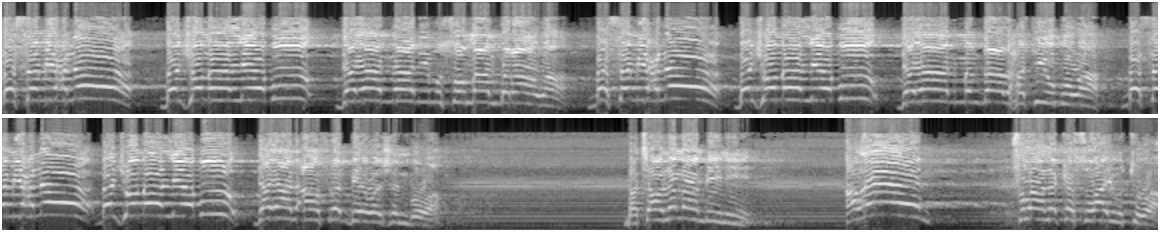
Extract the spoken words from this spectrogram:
بە سەمیعنا بە جۆمان لێبوو دەیان مسلمان بڕاوە بە سەمیعنا بە جۆمان لێبوو دەیان منداڵ هەتیو بووە بە سەمیعنا بە جۆمان لێبوو دەیان ئافرەت بێوەژن بووە بە چاو نەمان بینی. ئەڵێن فڵانە کە سوای وتووە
